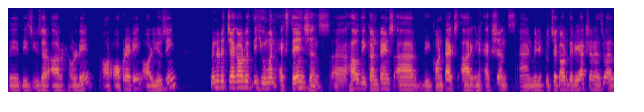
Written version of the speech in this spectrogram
they, these users are holding or operating or using we need to check out with the human extensions uh, how the contents are the contacts are in actions and we need to check out the reaction as well.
